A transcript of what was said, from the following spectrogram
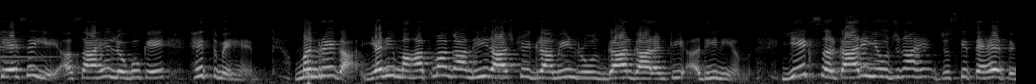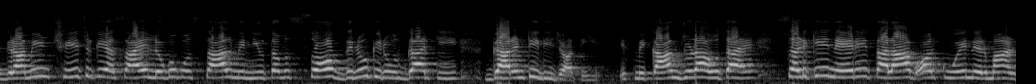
कैसे ये असहाय लोगों के हित में है। मनरेगा, यानी महात्मा गांधी राष्ट्रीय ग्रामीण रोज़गार गारंटी अधिनियम। ये एक सरकारी योजना है, जिसके तहत ग्रामीण क्षेत्र के असहाय लोगों को साल में न्यूनतम 100 दिनों की रोज़गार की गारंटी दी जाती है। इसमें काम जुड़ा होता है सड़कें, नहरें, तालाब और कुएँ निर्माण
